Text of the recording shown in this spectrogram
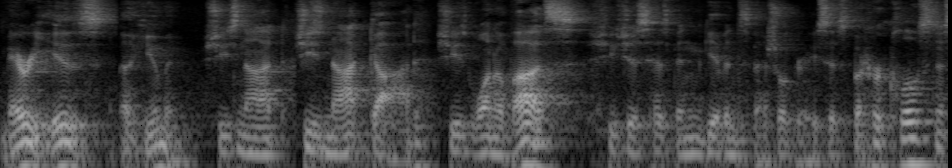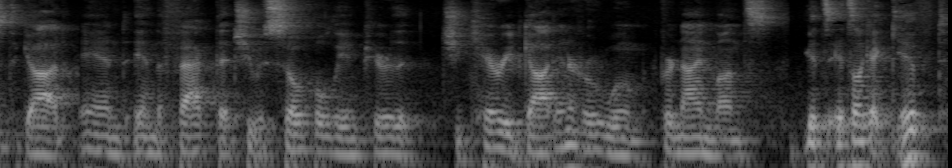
Mary is a human. She's not she's not God. She's one of us. She just has been given special graces, but her closeness to God and and the fact that she was so holy and pure that she carried God in her womb for 9 months. It's it's like a gift.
